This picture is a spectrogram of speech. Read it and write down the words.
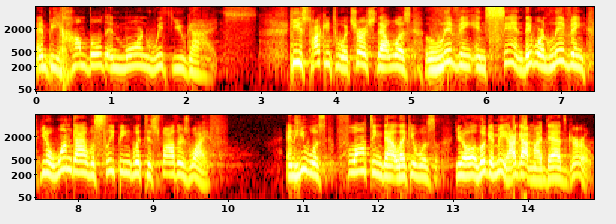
and be humbled and mourn with you guys. He's talking to a church that was living in sin. They were living, you know, one guy was sleeping with his father's wife, and he was flaunting that like it was, you know, look at me, I got my dad's girl.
